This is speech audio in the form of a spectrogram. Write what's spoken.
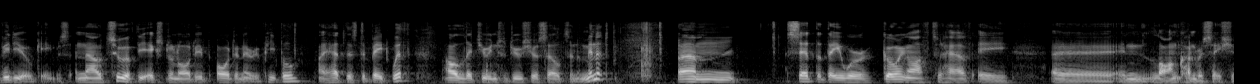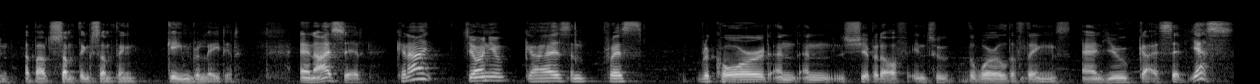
video games, and now two of the extraordinary people I had this debate with. I'll let you introduce yourselves in a minute. Um, said that they were going off to have a uh, a long conversation about something something game related, and I said, "Can I join you guys and press record and and ship it off into the world of things?" And you guys said yes.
